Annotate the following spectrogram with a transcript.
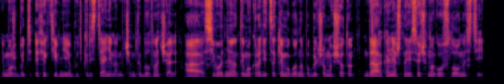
и, может быть, эффективнее быть крестьянином, чем ты был в начале. А сегодня ты мог родиться кем угодно, по большому счету. Да, конечно, есть очень много условностей.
